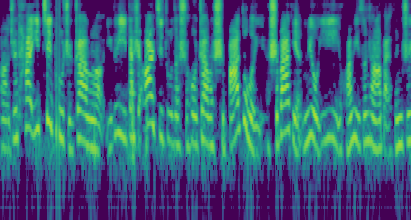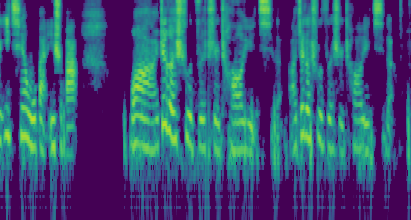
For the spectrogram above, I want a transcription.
啊，就是它一季度只赚了一个亿，但是二季度的时候赚了十八多个亿，十八点六一亿，环比增长了百分之一千五百一十八。哇，这个数字是超预期的啊！这个数字是超预期的。现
